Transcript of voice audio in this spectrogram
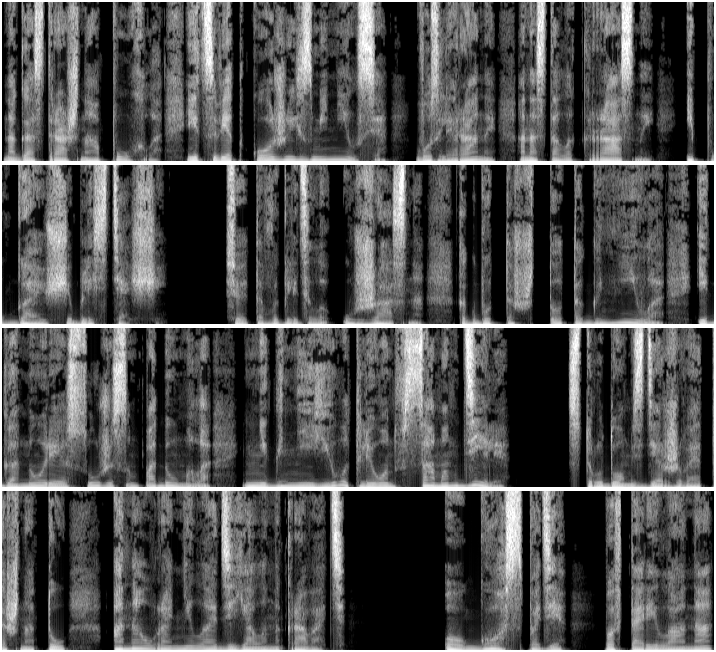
Нога страшно опухла, и цвет кожи изменился. Возле раны она стала красной и пугающе блестящей. Все это выглядело ужасно, как будто что-то гнило, и Ганория с ужасом подумала, не гниет ли он в самом деле. С трудом сдерживая тошноту, она уронила одеяло на кровать. «О, Господи!» Повторила она,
